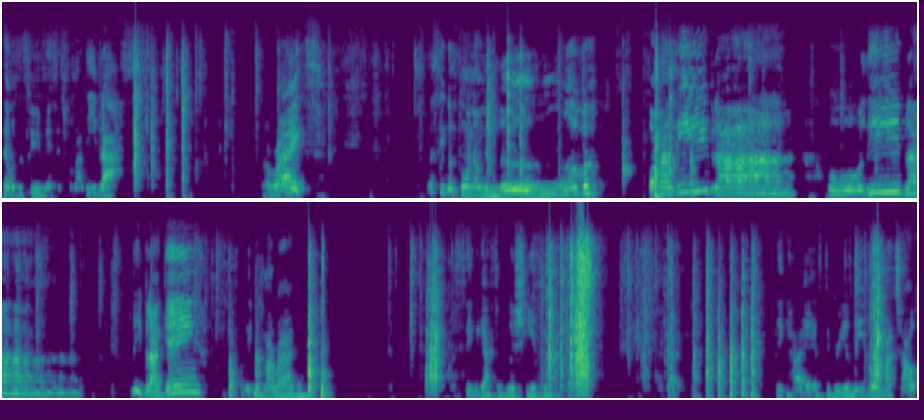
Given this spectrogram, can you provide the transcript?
That was a spirit message for my Libras. All right. Let's see what's going on in love for my Libra. Oh, Libra. Libra gang. Libra's my rising. Let's see, we got some good shit now. I got big high ass degree of Libra in my chart.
